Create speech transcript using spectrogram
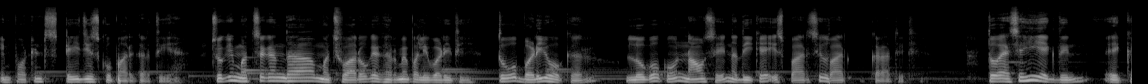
इम्पोर्टेंट स्टेजेस को पार करती है। चूँकि मत्स्यगंधा मछुआरों के घर में पली बड़ी थी तो वो बड़ी होकर लोगों को नाव से नदी के इस पार से उस पार कराती थी। तो ऐसे ही एक दिन एक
